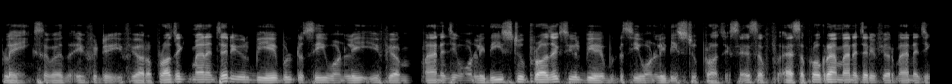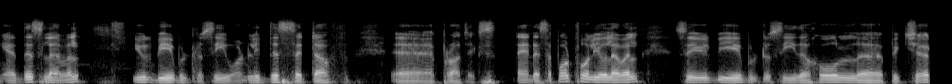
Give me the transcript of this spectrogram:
playing. So whether if it, if you're a project manager, you will be able to see only if you're managing only these two projects, you'll be able to see only these two projects. As a as a program manager, if you're managing at this level, you'll be able to see only this set of uh, projects. And as a portfolio level, so you'll be able to see the whole uh, picture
